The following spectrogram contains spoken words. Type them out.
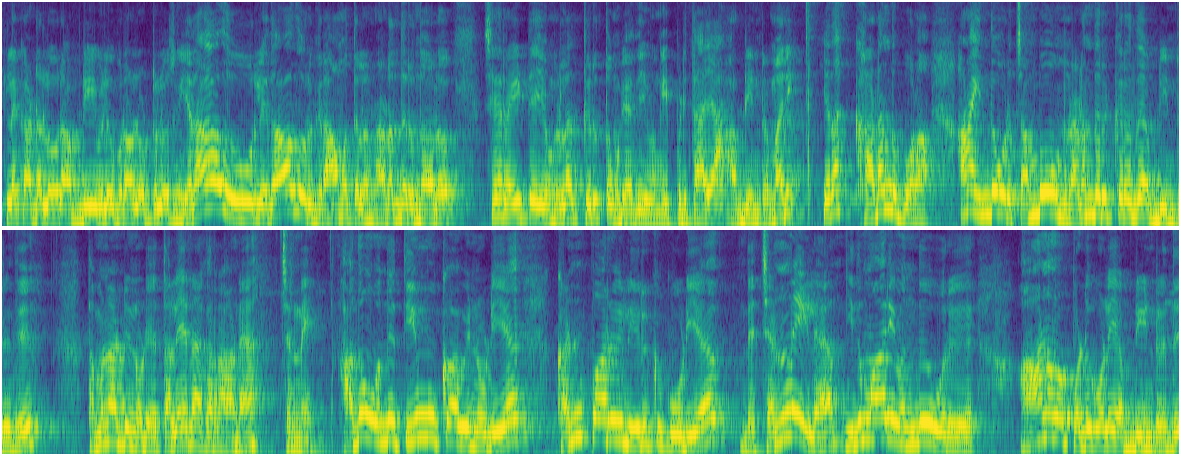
இல்லை கடலூர் அப்படி விழுப்புரம் லொட்டுலோஸ் ஏதாவது ஊரில் ஏதாவது ஒரு கிராமத்தில் நடந்திருந்தாலோ சரி ரைட்டு இவங்களாம் திருத்த முடியாது இவங்க இப்படி தாயா அப்படின்ற மாதிரி ஏதாவது கடந்து போகலாம் ஆனால் இந்த ஒரு சம்பவம் நடந்திருக்கிறது அப்படின்றது தமிழ்நாட்டினுடைய தலைநகரான சென்னை. அதுவும் வந்து திமுகவினுடைய கண் பார்வையில் இருக்கக்கூடிய இந்த சென்னையில் இது மாதிரி வந்து ஒரு ஆணவ படுகொலை அப்படின்றது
